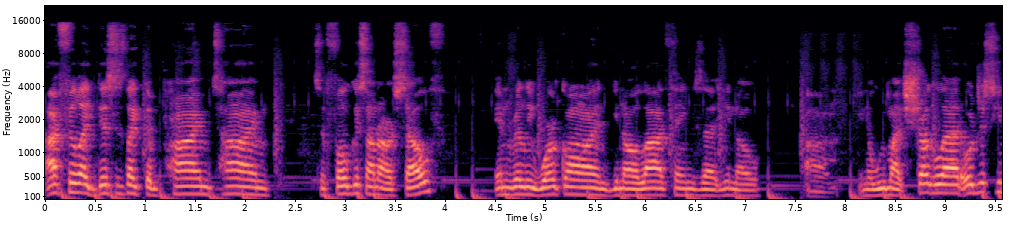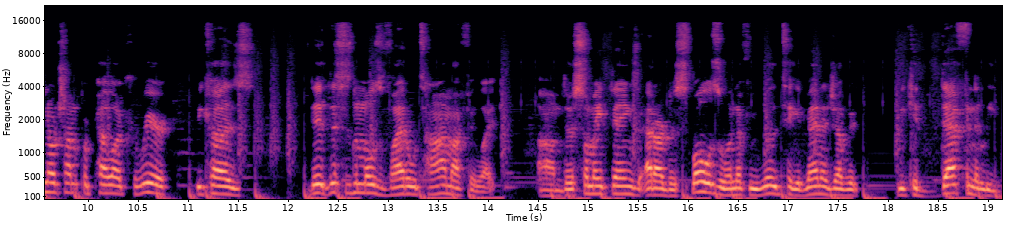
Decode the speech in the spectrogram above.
I feel like this is like the prime time to focus on ourselves and really work on you know a lot of things that you know um, you know we might struggle at or just you know trying to propel our career because th- this is the most vital time i feel like. Um, there's so many things at our disposal and if we really take advantage of it we could definitely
